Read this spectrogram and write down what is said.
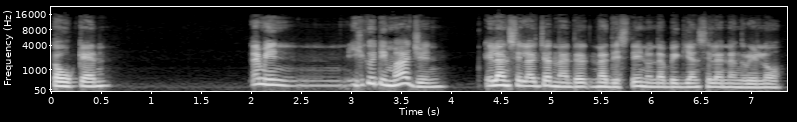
token. I mean, you could imagine ilan sila dyan na, na destino na bigyan sila ng relo.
